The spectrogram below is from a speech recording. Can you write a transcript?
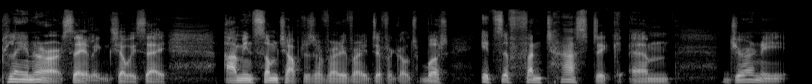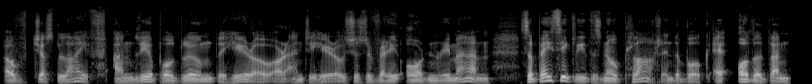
plainer sailing, shall we say. I mean, some chapters are very, very difficult, but it's a fantastic. Um, journey of just life. And Leopold Bloom, the hero or anti hero, is just a very ordinary man. So basically, there's no plot in the book uh, other than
